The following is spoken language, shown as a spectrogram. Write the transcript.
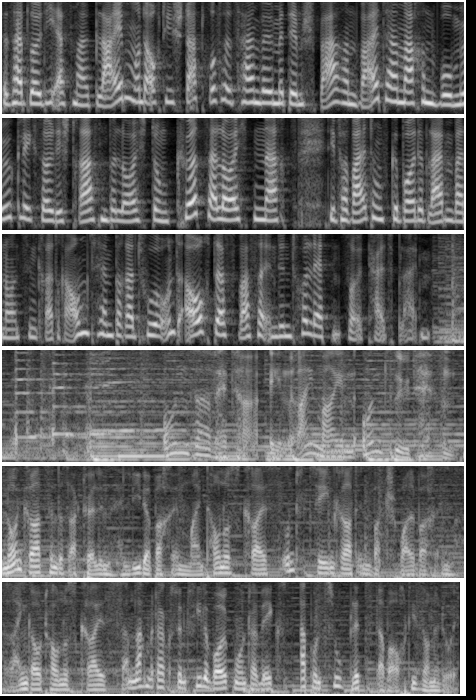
Deshalb soll die erstmal bleiben und auch die Stadt Rüsselsheim will mit dem Sparen weitermachen. Womöglich soll die Straßenbeleuchtung kürzer leuchten nachts. Die Verwaltungsgebäude bleiben bei 19 Grad Raumtemperatur und auch das Wasser in den Toiletten soll kalt bleiben. Unser Wetter in Rhein-Main und Südhessen. 9 Grad sind es aktuell in Liederbach im Main-Taunus-Kreis und 10 Grad in Bad Schwalbach im Rheingau-Taunus-Kreis. Am Nachmittag sind viele Wolken unterwegs, ab und zu blitzt aber auch die Sonne durch.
